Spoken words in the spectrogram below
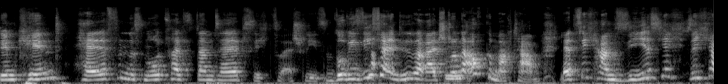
dem Kind helfen, des Notfalls dann selbst sich zu erschließen. So wie Sie es ja in dieser Reitstunde auch gemacht haben. Letztlich haben Sie es sich sicher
